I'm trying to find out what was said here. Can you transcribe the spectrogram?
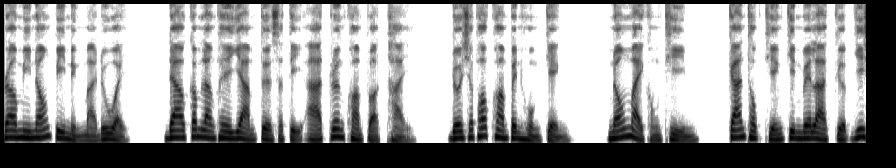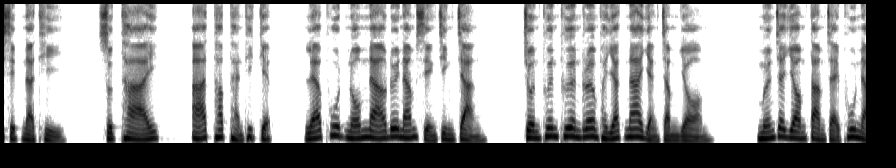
เรามีน้องปีหนึ่งมาด้วย ดาวกำลังพยายามเตือนสติอาร์ตเรื่องความปลอดภัย โดยเฉพาะความเป็นห่วงเก่ง น้องใหม่ของทีม การถกเถียงกินเวลาเกือบ 20 นาที สุดท้ายอาร์ตพับแผนที่เก็บ แล้วพูดโน้มน้าวด้วยน้ำเสียงจริงจัง จนเพื่อนๆเริ่มพยักหน้าอย่างจำยอม เหมือนจะยอมตามใจผู้น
